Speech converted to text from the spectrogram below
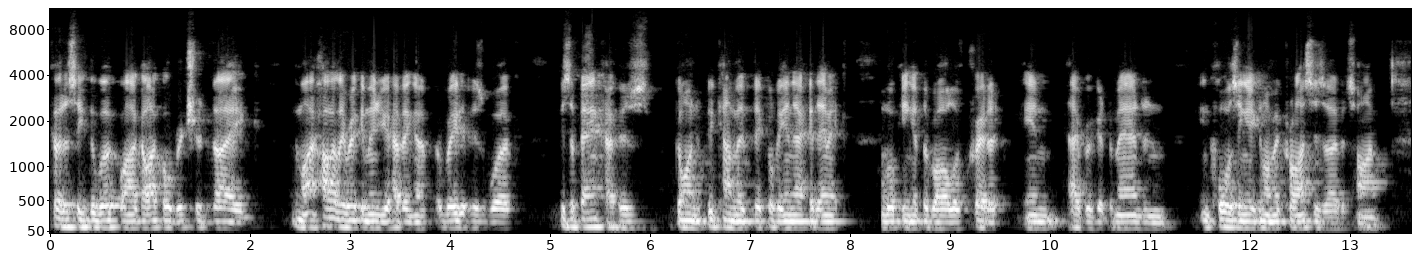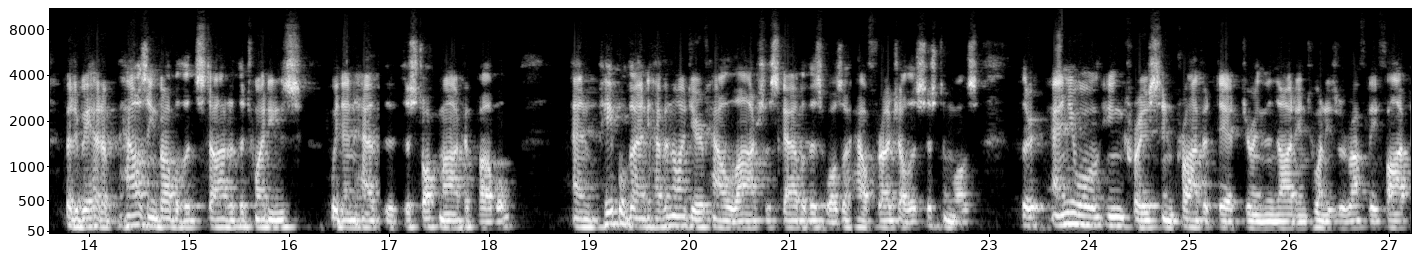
courtesy of the work by a guy called Richard Vague. And I highly recommend you having a, a read of his work. He's a banker who's gone to become effectively an academic, looking at the role of credit in aggregate demand and in causing economic crises over time. But we had a housing bubble that started the 20s. We then had the, the stock market bubble. And people don't have an idea of how large the scale of this was or how fragile the system was. The annual increase in private debt during the 1920s was roughly 5%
